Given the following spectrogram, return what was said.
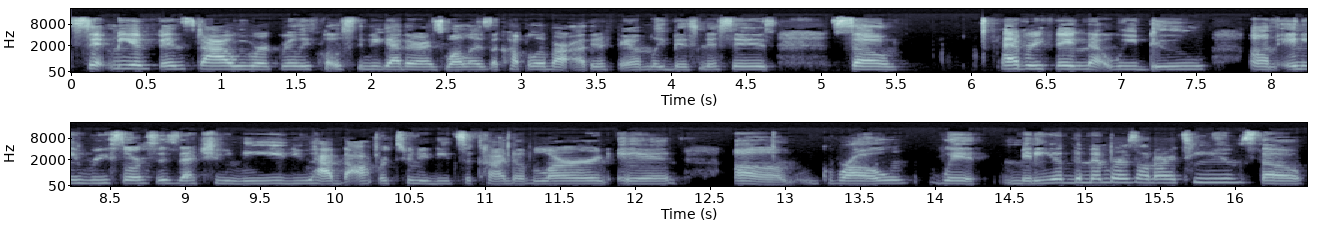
SimpMe and FinStyle, we work really closely together as well as a couple of our other family businesses. So everything that we do, um, any resources that you need, you have the opportunity to kind of learn and um, grow with many of the members on our team. So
